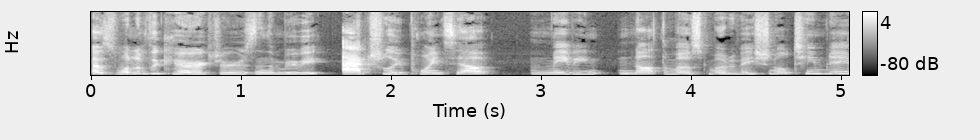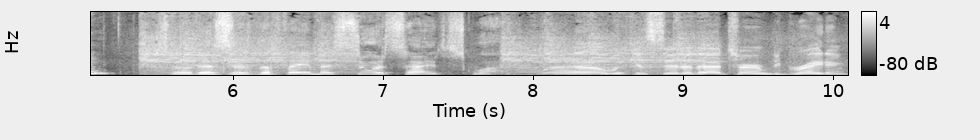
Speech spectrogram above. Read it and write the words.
As one of the characters in the movie actually points out, maybe not the most motivational team name. So this is the famous Suicide Squad. Well, we consider that term degrading.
